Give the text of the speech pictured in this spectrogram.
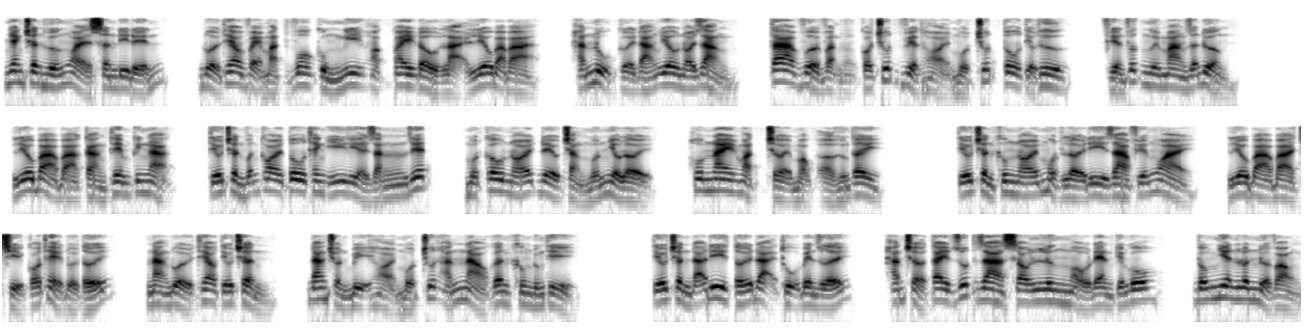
nhanh chân hướng ngoài sân đi đến, đuổi theo vẻ mặt vô cùng nghi hoặc quay đầu lại liêu bà bà, hắn nụ cười đáng yêu nói rằng, ta vừa vặn có chút việc hỏi một chút tô tiểu thư, phiền phức ngươi mang dẫn đường. Liêu bà bà càng thêm kinh ngạc, tiếu trần vẫn coi tô thanh y lìa rắn giết, một câu nói đều chẳng muốn nhiều lời, hôm nay mặt trời mọc ở hướng tây tiếu trần không nói một lời đi ra phía ngoài, liêu bà bà chỉ có thể đổi tới, nàng đuổi theo tiếu trần, đang chuẩn bị hỏi một chút hắn nào gân không đúng thì. Tiếu trần đã đi tới đại thụ bên dưới, hắn trở tay rút ra sau lưng màu đen kiếm gỗ đ ỗ n g nhiên luân nửa vòng,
